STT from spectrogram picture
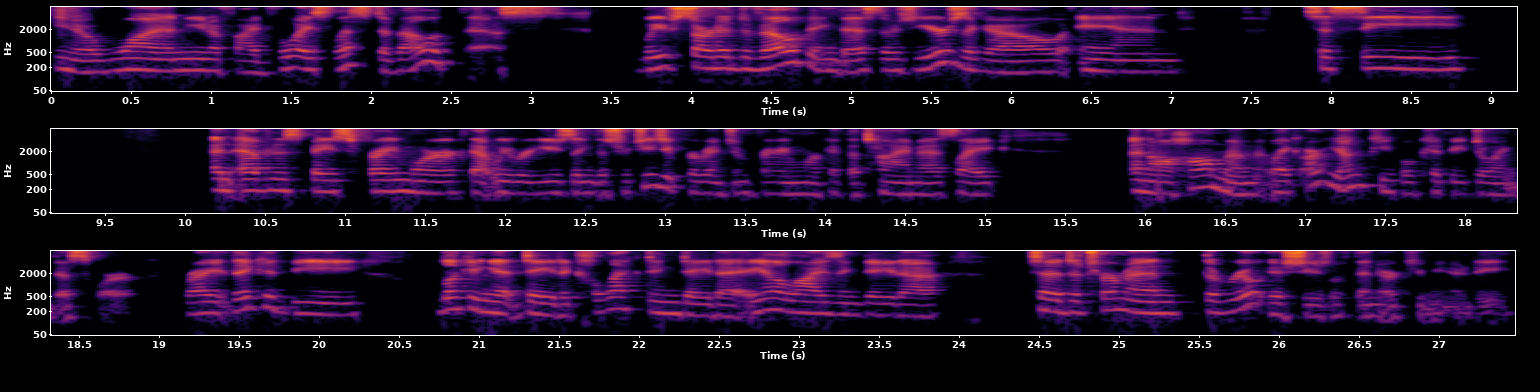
you know, one unified voice, let's develop this. We've started developing this those years ago and to see an evidence-based framework that we were using the strategic prevention framework at the time as like an aha moment like our young people could be doing this work right? They could be looking at data collecting data analyzing data to determine the real issues within their community.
